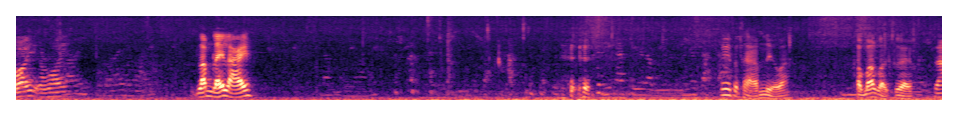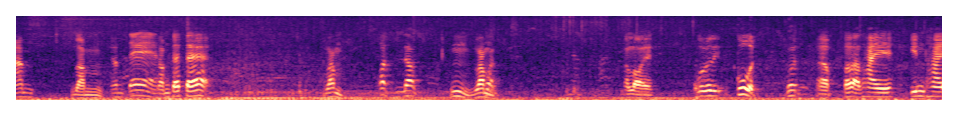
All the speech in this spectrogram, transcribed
ร่อยอร่อยลำหลายๆเฮ้ยภาษาเหนือวะคำว่าอร่อยคืออะไรลลำ ลำแต่ำลำแต๊ะแต๊ะล what love ำอืมลำอร่อยกูดกูด good อ่าภาษาไทยกินไทย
